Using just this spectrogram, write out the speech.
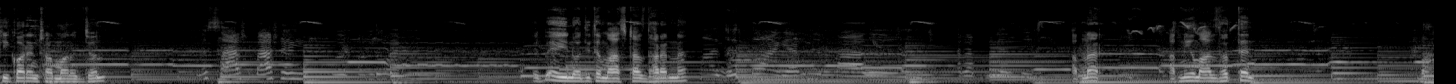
কি করেন সব মানুষজন? এই নদীতে মাছ টাছ ধরেন না? আপনার? আপনিও মাছ ধরতেন? বাহ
